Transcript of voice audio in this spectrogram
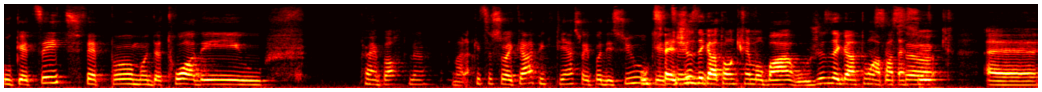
Ou, que tu sais, tu fais pas mode de 3D ou. Peu importe, là. voilà. Que tu sois clair puis que le client soit pas déçu. Ou, Ou que tu que fais juste des gâteaux en crème au beurre ou juste des gâteaux en C'est pâte à ça. sucre. Euh,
